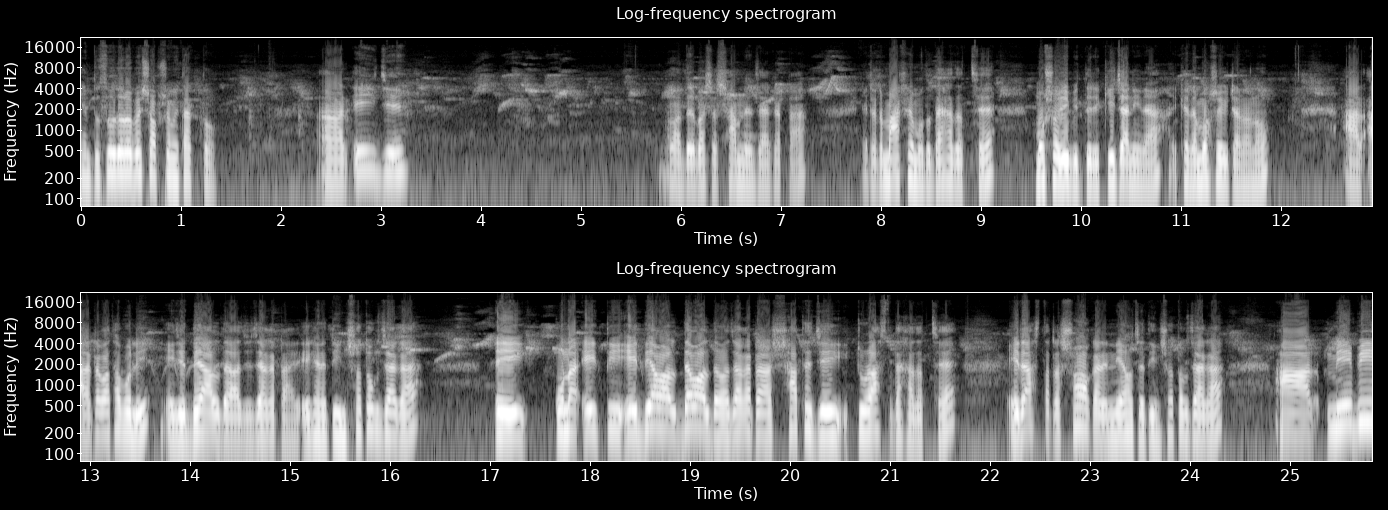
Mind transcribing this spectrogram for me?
কিন্তু সৌদি আরবে সবসময় থাকতো। আর এই যে, আমাদের বাসার সামনের জায়গাটা এটা মাঠের মতো দেখা যাচ্ছে। মশারির ভিতরে, কি জানি না, এখানে মশারি টানানো। আর আরেকটা কথা বলি, এই যে দেয়াল দেওয়া যে জায়গাটা, এখানে তিন শতক জায়গা। এই ওনা, এই এই দেওয়াল দেওয়াল দেওয়া জায়গাটার সাথে যেই একটু রাস্তা দেখা যাচ্ছে, এই রাস্তাটা সহকারে নেওয়া হচ্ছে তিন শতক জায়গা। আর মেবি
